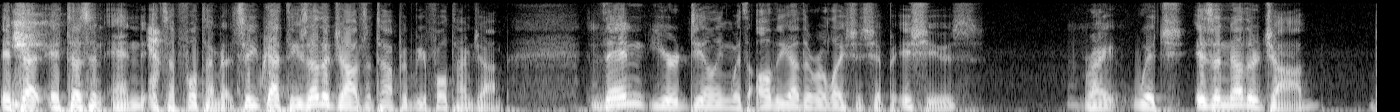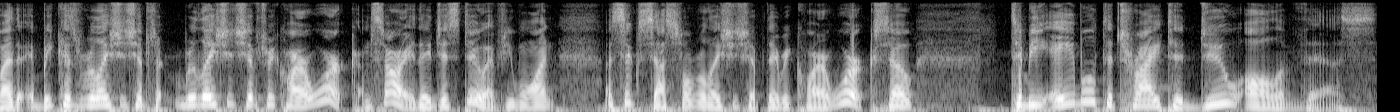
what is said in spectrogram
It does it doesn't end. It's a full time. job. So you've got these other jobs on top of your full time job. Mm-hmm. Then you're dealing with all the other relationship issues, mm-hmm. right? Which is another job by the because relationships relationships require work. I'm sorry, they just do. If you want a successful relationship, they require work. So to be able to try to do all of this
